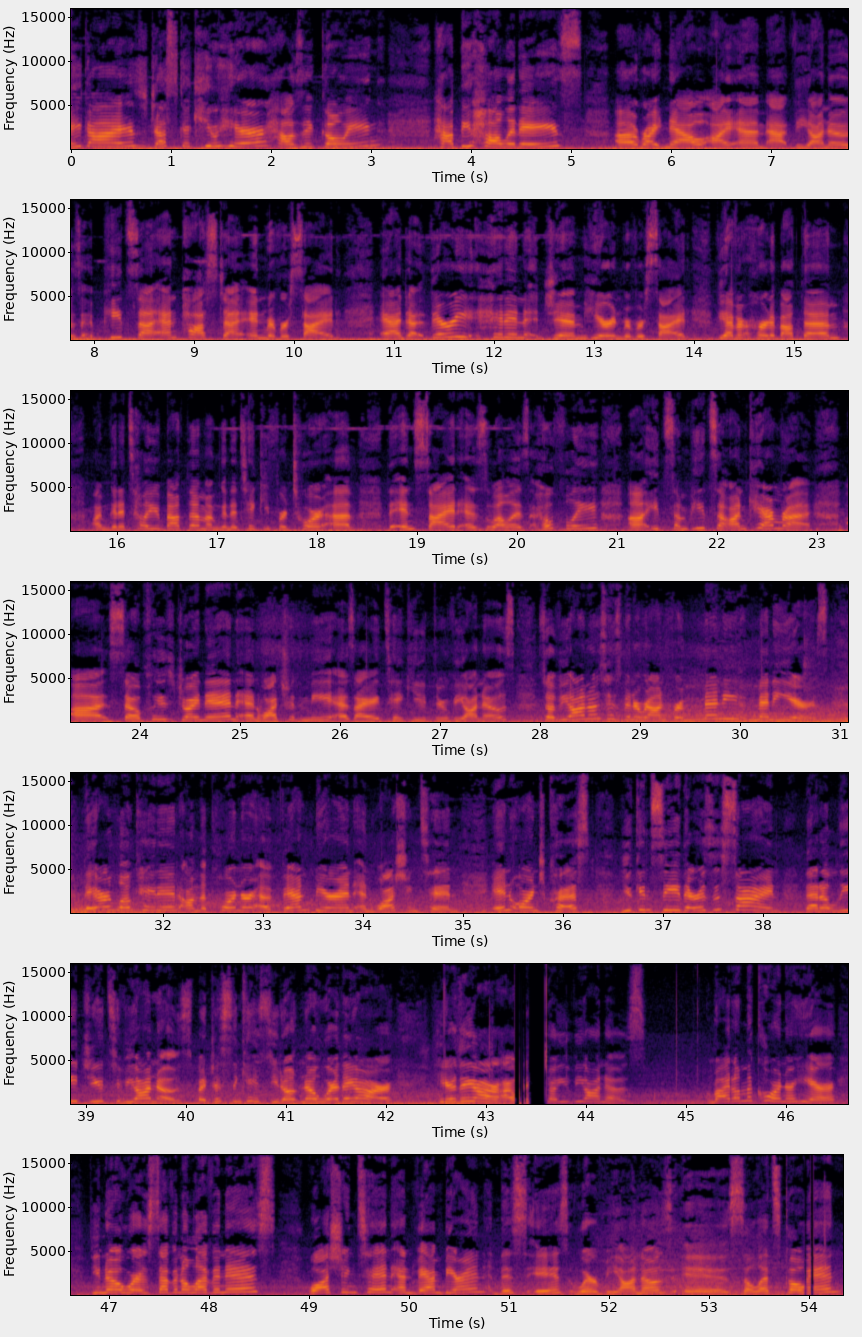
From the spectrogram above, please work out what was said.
Hey guys, Jessica Q here. How's it going? Happy holidays. Uh, right now, I am at Viano's Pizza and Pasta in Riverside, and a very hidden gym here in Riverside. If you haven't heard about them, I'm going to tell you about them. I'm going to take you for a tour of the inside as well as hopefully uh, eat some pizza on camera. Uh, so please join in and watch with me as I take you through Viano's. So Viano's has been around for many, many years. They are located on the corner of Van Buren and Washington in Orange Crest. You can see there is a sign that'll lead you to Viano's, but just in case you don't know where they are, here they are. I want to show you Viano's. Right on the corner here, you know where 7 Eleven is? Washington and Van Buren. This is where Viano's is. So let's go in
